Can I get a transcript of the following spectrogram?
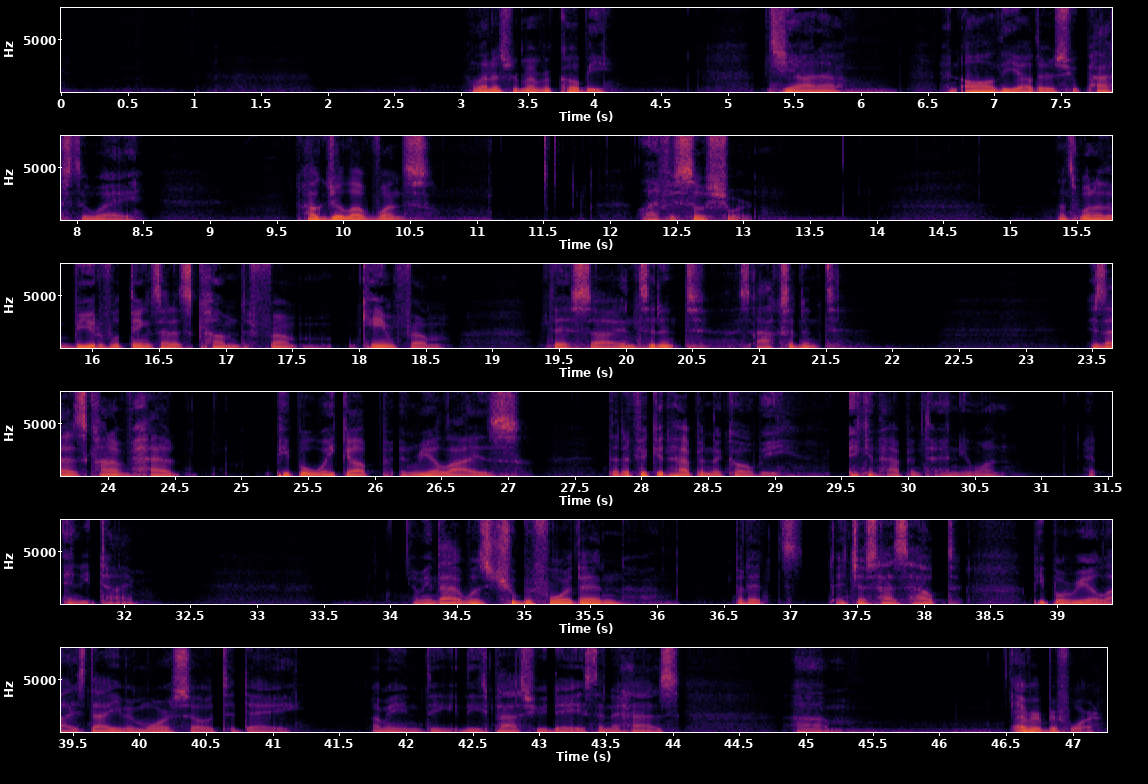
let us remember Kobe, Gianna, and all the others who passed away. Hug your loved ones. Life is so short. That's one of the beautiful things that has come from came from this uh, incident, this accident, is that it's kind of had people wake up and realize that if it can happen to Kobe, it can happen to anyone at any time. I mean, that was true before then, but it's it just has helped people realize that even more so today. I mean, the, these past few days than it has um, ever before.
